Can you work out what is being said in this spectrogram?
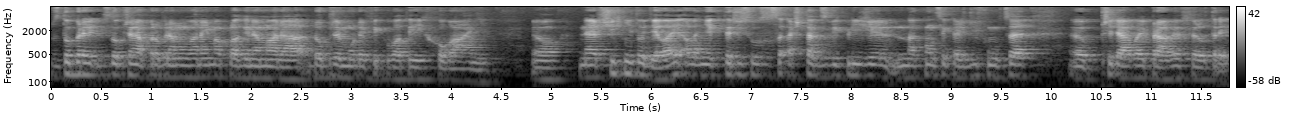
s, dobře, s dobře naprogramovanýma pluginama dá dobře modifikovat jejich chování. Jo. Ne všichni to dělají, ale někteří jsou zase až tak zvyklí, že na konci každé funkce eh, přidávají právě filtry.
